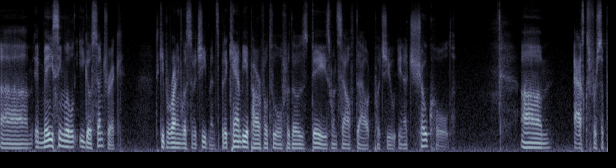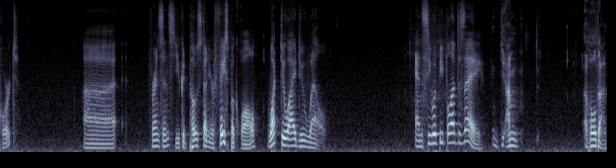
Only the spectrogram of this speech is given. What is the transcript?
Um, it may seem a little egocentric to keep a running list of achievements, but it can be a powerful tool for those days when self-doubt puts you in a chokehold. Um, asks for support. Uh, for instance, you could post on your Facebook wall, "What do I do well?" and see what people have to say. I'm. uh, hold on.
